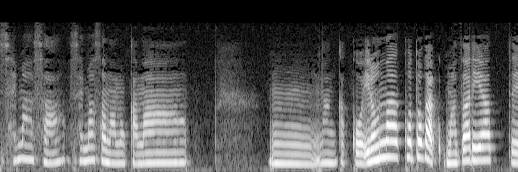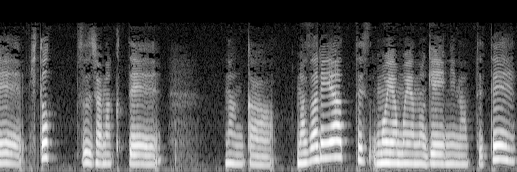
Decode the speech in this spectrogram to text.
狭さ狭さなのかな。うんなんかこういろんなことが混ざり合って一つじゃなくてなんか混ざり合ってモヤモヤの原因になってて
